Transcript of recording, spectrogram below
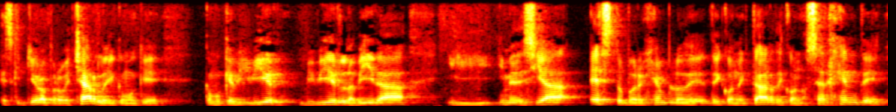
es que quiero aprovecharlo y como que, como que vivir, vivir la vida. Y, y me decía esto, por ejemplo, de, de conectar, de conocer gente,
